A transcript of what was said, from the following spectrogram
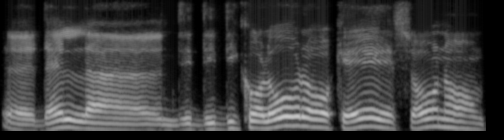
eh, della, di, di, di, coloro che sono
